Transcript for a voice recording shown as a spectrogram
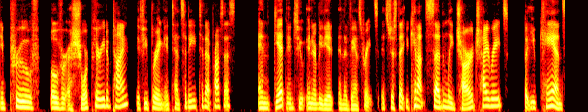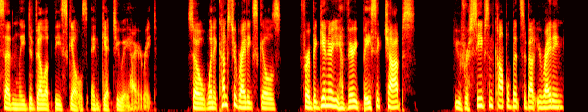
improve over a short period of time if you bring intensity to that process and get into intermediate and advanced rates. It's just that you cannot suddenly charge high rates, but you can suddenly develop these skills and get to a higher rate. So when it comes to writing skills, for a beginner, you have very basic chops. You've received some compliments about your writing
